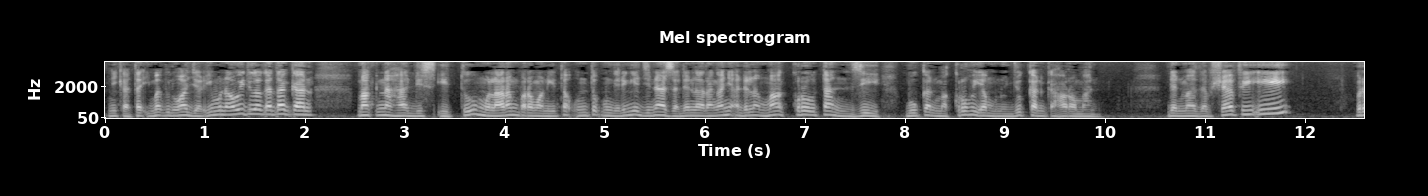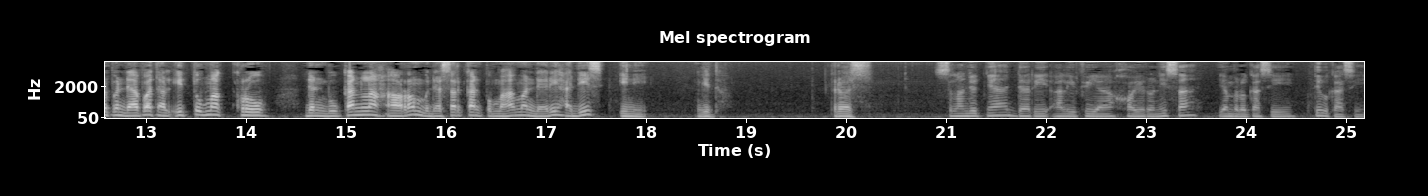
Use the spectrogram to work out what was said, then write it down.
Ini kata Imam bin Wajar. Imam Nawawi juga katakan makna hadis itu melarang para wanita untuk mengiringi jenazah dan larangannya adalah makro tanzi, bukan makruh yang menunjukkan keharaman. Dan madhab syafi'i berpendapat hal itu makruh dan bukanlah haram berdasarkan pemahaman dari hadis ini. Begitu. Terus. Selanjutnya dari Alivia Khairunisa yang berlokasi di Bekasi.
